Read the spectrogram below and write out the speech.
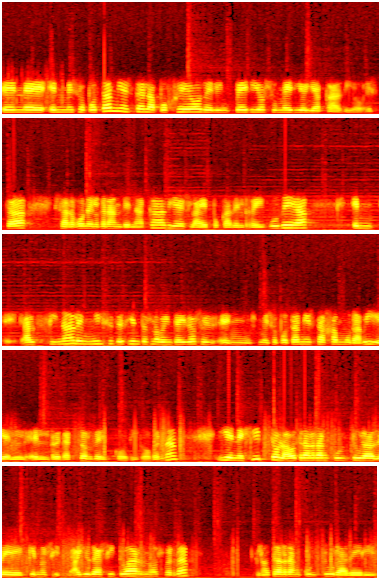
en, eh, en, Mesopotamia está el apogeo del imperio sumerio y acadio. Está Sargón el Grande en Acadia, es la época del rey Gudea. En, eh, al final, en 1792, en Mesopotamia está Hammurabi, el, el, redactor del código, ¿verdad? Y en Egipto, la otra gran cultura de, que nos ayuda a situarnos, ¿verdad? La otra gran cultura del,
